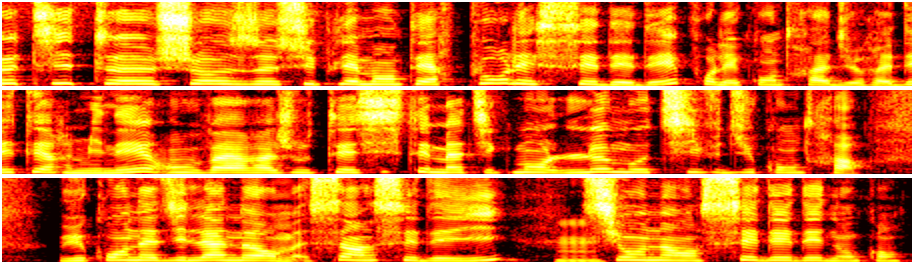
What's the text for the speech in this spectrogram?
Petite euh, chose supplémentaire pour les CDD, pour les contrats à durée déterminée, on va rajouter systématiquement le motif du contrat. Vu qu'on a dit la norme, c'est un CDI. Mhm. Si on est en CDD, donc en,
